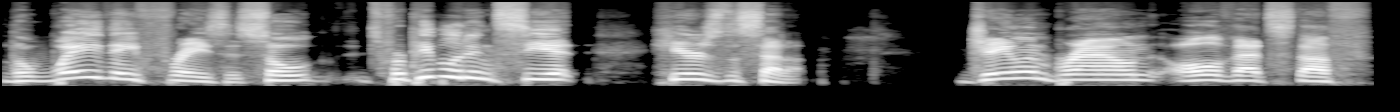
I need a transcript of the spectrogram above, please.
the way they phrase it. So for people who didn't see it, here's the setup. Jaylen Brown, all of that stuff,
